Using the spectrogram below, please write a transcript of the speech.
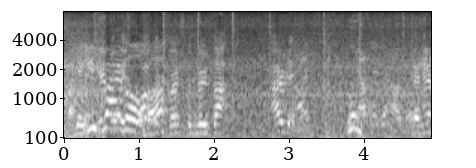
Yeah, you, You do drive it over. forward first and move that Audi. Yeah, now,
